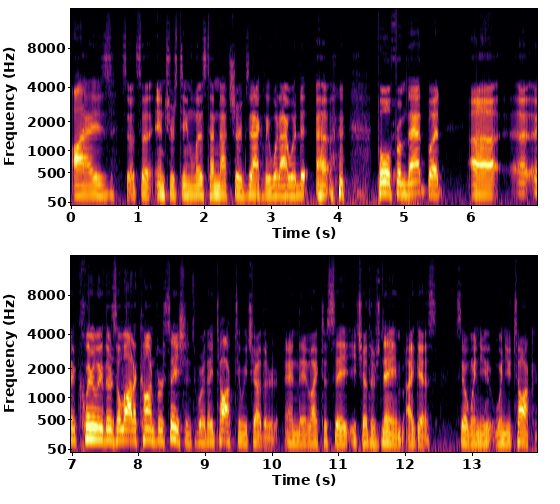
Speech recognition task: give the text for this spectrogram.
eyes. So it's an interesting list. I'm not sure exactly what I would uh, pull from that, but uh, uh, clearly there's a lot of conversations where they talk to each other and they like to say each other's name, I guess. So when you when you talk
